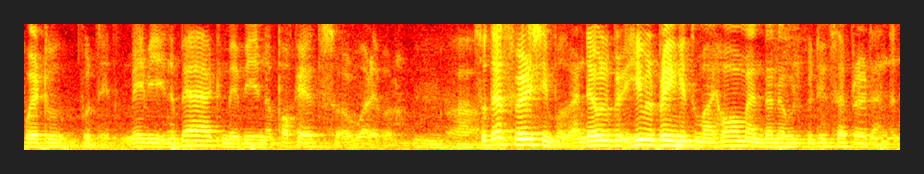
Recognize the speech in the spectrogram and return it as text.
where to put it maybe in a bag maybe in a pockets or whatever Mhm. Uh, so that's very simple and they will be, he will bring it to my home and then i will put it separate and then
